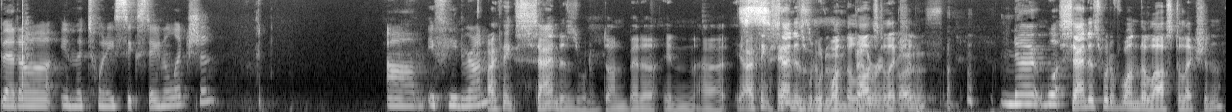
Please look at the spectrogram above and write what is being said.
better in the 2016 election. Um, if he'd run, I think Sanders would have done better in. Uh, I think Sanders, would have would've won the last in election. both. no. What? Sanders would have won the last election,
